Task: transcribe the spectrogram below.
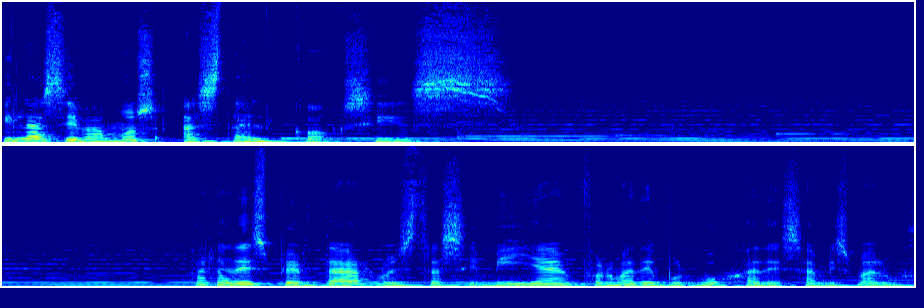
y las llevamos hasta el coxis para despertar nuestra semilla en forma de burbuja de esa misma luz.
